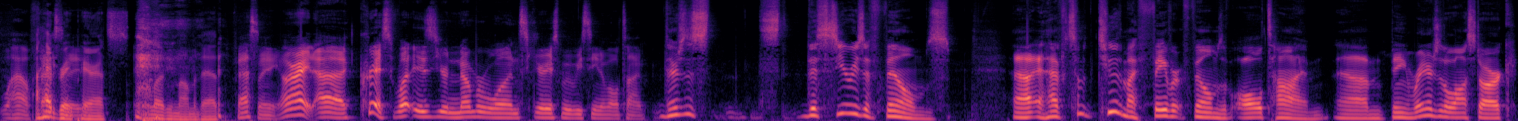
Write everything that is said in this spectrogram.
Wow. I had great parents. I love you, mom and dad. Fascinating. All right, uh, Chris, what is your number one scariest movie scene of all time? there's this this series of films uh, and have some two of my favorite films of all time, um, being Raiders of the Lost Ark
